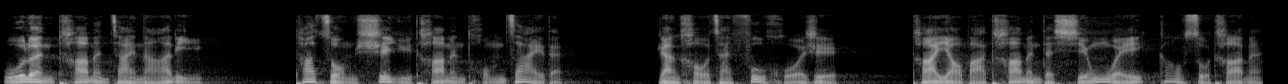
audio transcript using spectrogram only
无论他们在哪里，他总是与他们同在的。然后在复活日。他要把他们的行为告诉他们，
